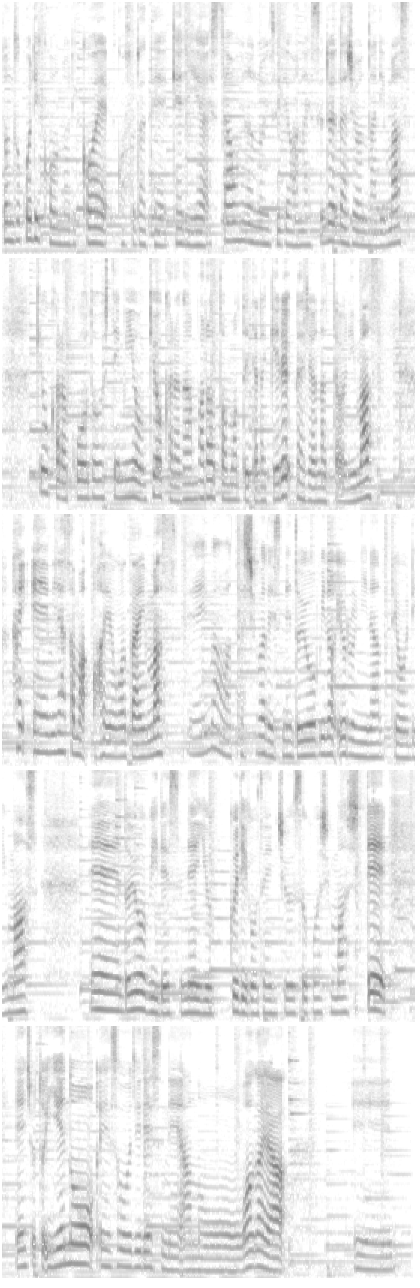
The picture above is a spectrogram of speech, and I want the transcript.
どん底離婚を乗り越え子育てキャリア資産運などについてお話しするラジオになります。今日から行動してみよう今日から頑張ろうと思っていただけるラジオになっております。はい、えー、皆様おはようございます、えー、今私はですね土曜日の夜になっております。えー、土曜日ですねゆっくり午前中過ごしまして、えー、ちょっと家の、え掃除ですね、あの我が家、えー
